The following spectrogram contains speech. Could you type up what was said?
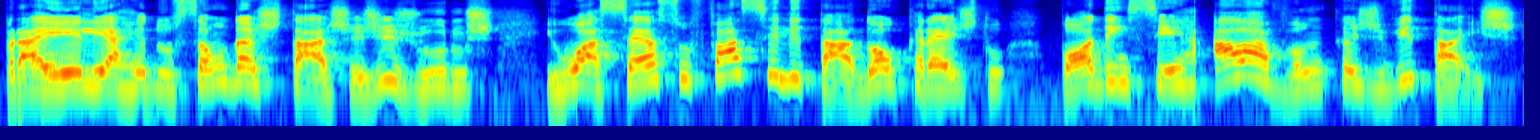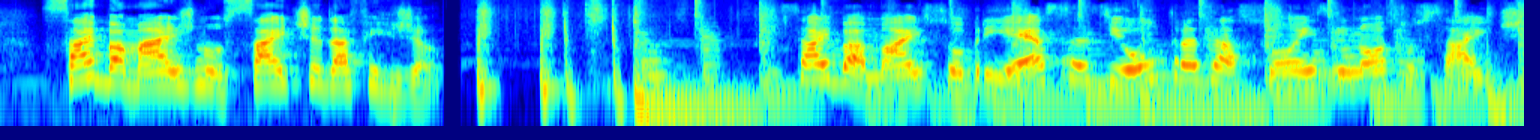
Para ele, a redução das taxas de juros e o acesso facilitado ao crédito podem ser alavancas vitais. Saiba mais no site da Firjan. Saiba mais sobre essas e outras ações em nosso site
